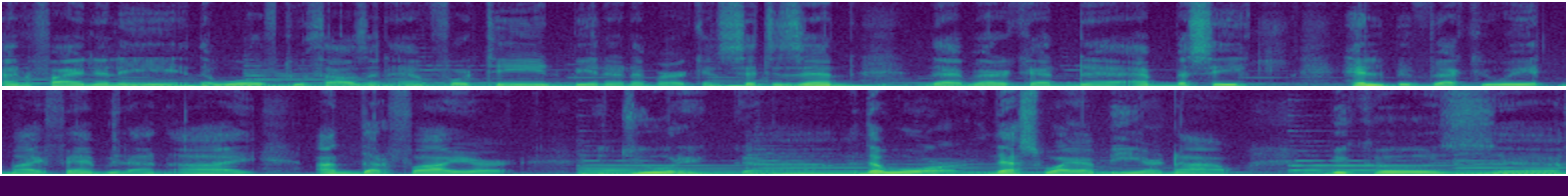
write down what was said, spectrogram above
and finally the war of 2014 being an american citizen the american uh, embassy helped evacuate my family and i under fire during uh, the war. That's why i'm here now because uh,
